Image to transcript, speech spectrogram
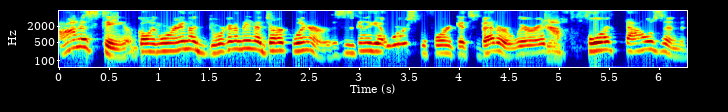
honesty of going, we're in a, we're going to be in a dark winter. This is going to get worse before it gets better. We're at Sure. 4,000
